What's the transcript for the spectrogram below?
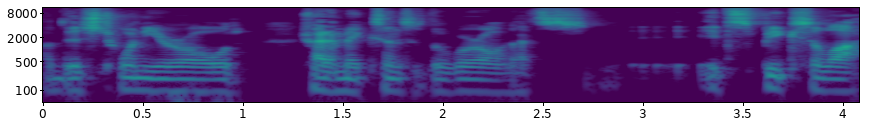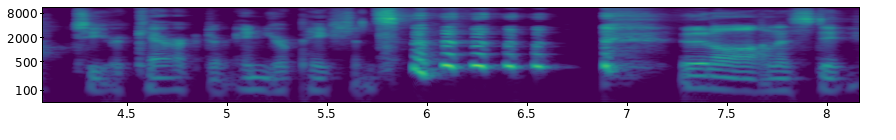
of this 20 year old try to make sense of the world. That's, it speaks a lot to your character and your patience. In all honesty.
